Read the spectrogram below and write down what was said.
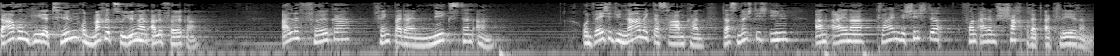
Darum gehet hin und mache zu Jüngern alle Völker. Alle Völker fängt bei deinem Nächsten an. Und welche Dynamik das haben kann, das möchte ich Ihnen an einer kleinen Geschichte von einem Schachbrett erklären.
